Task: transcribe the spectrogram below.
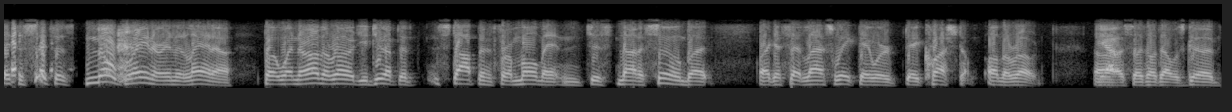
it's a it's a no brainer in Atlanta, but when they're on the road, you do have to stop in for a moment and just not assume. But like I said last week, they were they crushed them on the road. Yeah. Uh, so I thought that was good.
